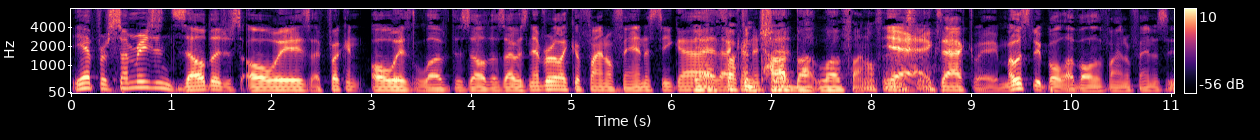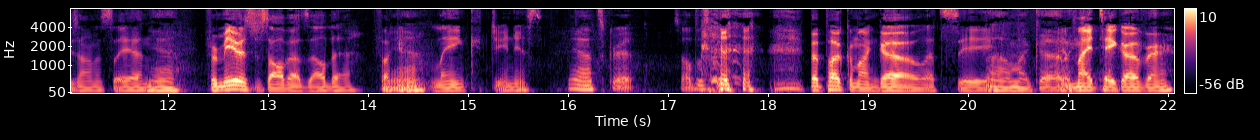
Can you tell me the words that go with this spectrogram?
Yeah, for some reason Zelda just always I fucking always loved the Zeldas. I was never like a Final Fantasy guy. Yeah, that fucking kind of Todd shit. Bot love Final Fantasy. Yeah, exactly. Most people love all the Final Fantasies, honestly. And Yeah, for me, it was just all about Zelda. Fucking Yeah. Link, genius. yeah, that's great. Zelda's good. But Pokemon Go, let's see. oh my god, it might take over.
